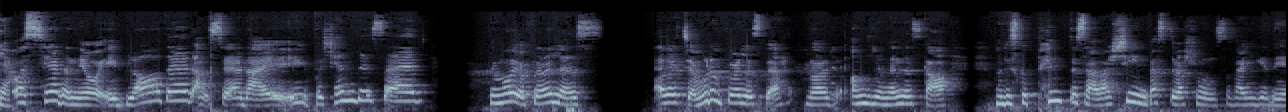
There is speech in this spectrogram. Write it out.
Ja. Og jeg ser den jo i blader, jeg ser deg på kjendiser. Det må jo føles jeg vet ikke, Hvordan føles det når andre mennesker når de skal pynte seg og være sin beste versjon, så velger de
